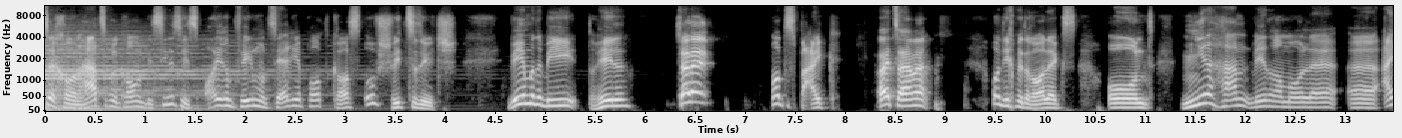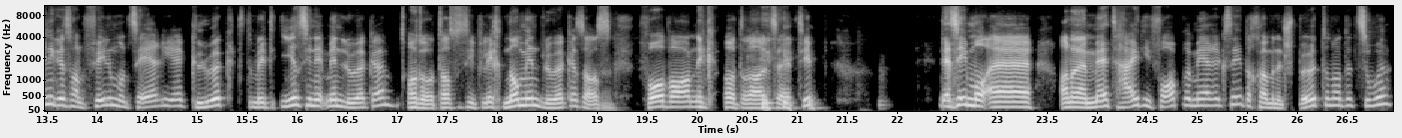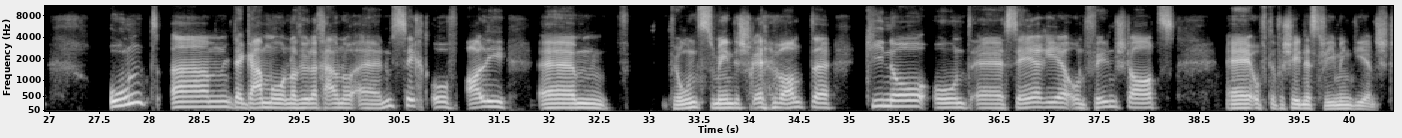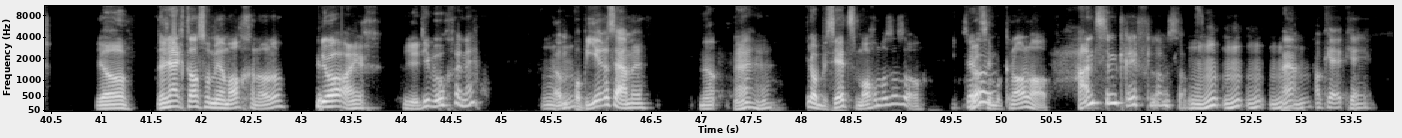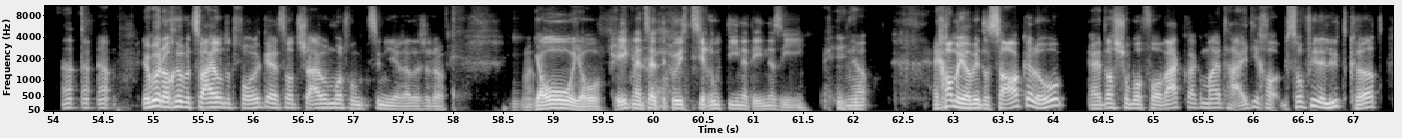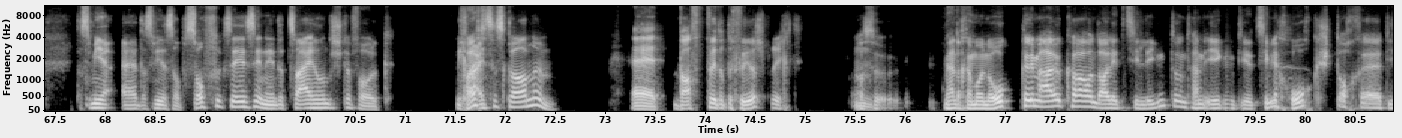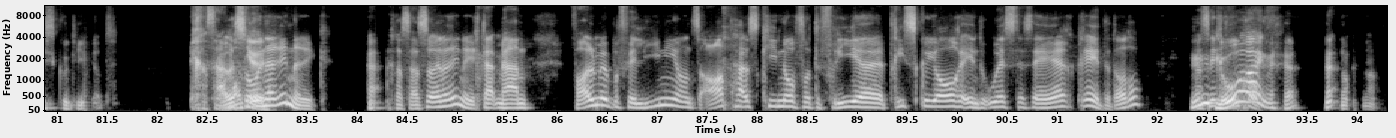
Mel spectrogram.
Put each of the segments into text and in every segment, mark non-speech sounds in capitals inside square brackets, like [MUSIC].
Grüß und herzlich willkommen bei Sinneswiss, eurem Film- und Serienpodcast auf Schweizerdeutsch. Wie immer dabei, der Hill. Salut! Und der Spike. Hallo zusammen! Und ich bin der Alex. Und wir haben wieder einmal äh, einiges an Film und Serien geschaut, damit ihr sie nicht mehr schauen Oder dass ihr sie vielleicht noch mehr schauen, so als Vorwarnung [LAUGHS] oder als äh, Tipp. [LAUGHS] Dann sind wir äh, an einer Mad Heidi Vorpremiere gesehen, da kommen wir dann später noch dazu. Und ähm, dann geben wir natürlich auch noch eine Aussicht auf alle ähm, für uns zumindest [LAUGHS] relevanten Kino- und äh, Serien- und Filmstarts äh, auf den verschiedenen Streamingdiensten. Ja, das ist eigentlich das, was wir machen, oder? Ja, eigentlich jede Woche, ne? Mhm. Ja, probieren es einmal. Ja. Ja, ja, bis jetzt machen wir es so. Bis jetzt Ja. sind wir knallhart. Hans im Griff langsam. Mhm, mhm, mhm, mhm, Ja, mhm. okay, okay. Ja, ja, ja. ja gut, nach über 200 Folgen sollte es auch mal funktionieren. Das ist ja da. Jo, jo. Irgendwann sollte eine gewisse Routine drin sein. [LAUGHS] Ja. Ich kann mir ja wieder sagen, lassen, das schon mal vorweg wegen meiner Heidi. Ich habe so viele Leute gehört, dass wir, äh, dass wir so besoffen gesehen sind in der 200. Folge. Ich weiß es gar nicht mehr. Äh, was wieder dafür spricht. Also, wir haben doch ein Monokel im Auge gehabt und alle Zylinder und haben irgendwie ziemlich hochgestochen äh, diskutiert. Ich habe es auch mon so in Erinnerung. Ja. Ich habe es auch so in Erinnerung. Ich glaube, wir haben vor allem über Fellini und das Arthouse-Kino von den frühen 30er Jahren in der USSR geredet, oder? Das ist Hm, richtig im nur eigentlich, ja. Ja, ja.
